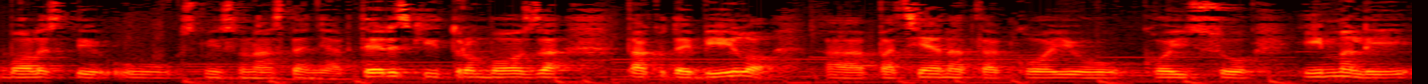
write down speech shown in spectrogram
bolesti u smislu nastajanja arterijskih tromboza, tako da je bilo pacijenata koju, koji su imali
